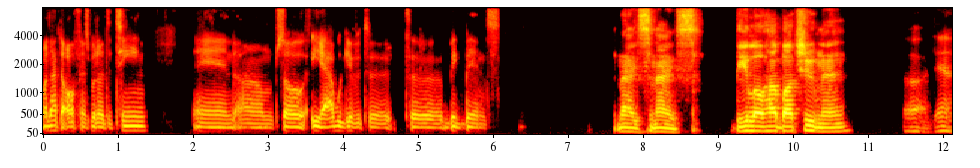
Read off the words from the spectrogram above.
well, not the offense, but of the team. And um, so, yeah, I would give it to to Big Ben's. Nice, nice. D'Lo, how about you, man? Uh, damn.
